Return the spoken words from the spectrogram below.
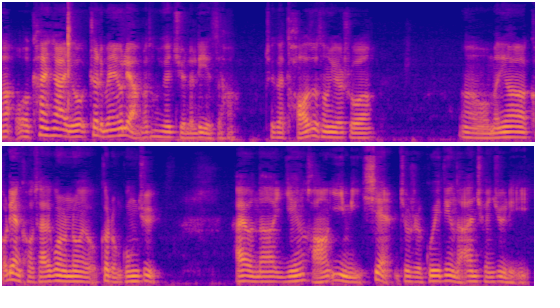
好，我看一下，有这里边有两个同学举了例子哈。这个桃子同学说，嗯，我们要练口才的过程中有各种工具，还有呢，银行一米线就是规定的安全距离。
